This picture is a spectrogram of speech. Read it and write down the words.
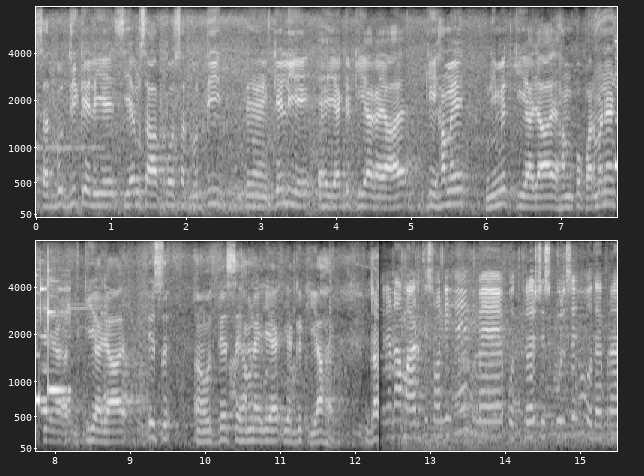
सद्बुद्धि के लिए सीएम साहब को सद्बुद्धि के लिए यह यज्ञ किया गया है कि हमें नियमित किया जाए हमको परमानेंट किया, किया जाए। इस उद्देश्य से हमने यह यज्ञ किया है। मेरा नाम आरती सोनी है। मैं उत्कृष्ट स्कूल से हूँ उदयपुरा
